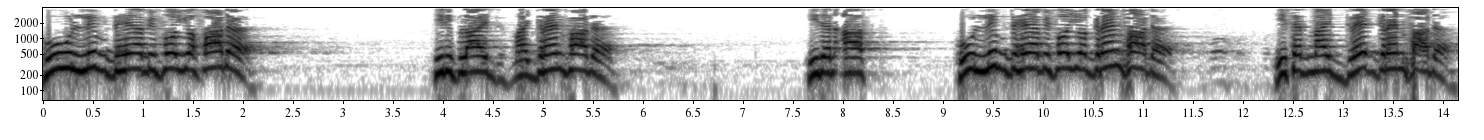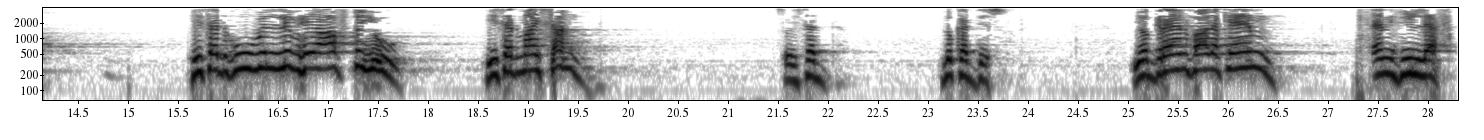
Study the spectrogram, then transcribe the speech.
who lived here before your father? He replied, "My grandfather." He then asked, "Who lived here before your grandfather?" He said, "My great-grandfather." He said, "Who will live here after you?" He said, "My son." So he said, "Look at this. Your grandfather came and he left.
